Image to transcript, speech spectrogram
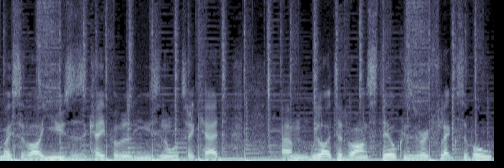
Most of our users are capable of using AutoCAD. Um, we liked Advanced Steel because it's very flexible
